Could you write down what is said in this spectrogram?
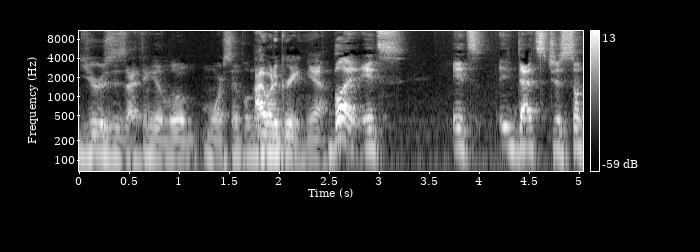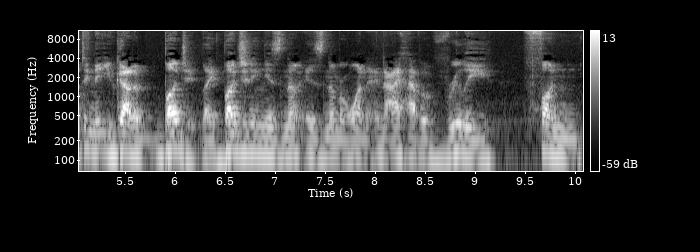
yours is I think a little more simple. Now. I would agree. Yeah. but it's it's that's just something that you got to budget. Like budgeting is no, is number one, and I have a really fun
